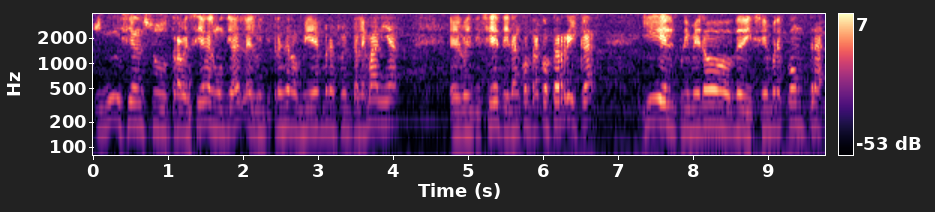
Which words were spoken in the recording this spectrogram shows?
inician su travesía en el Mundial el 23 de noviembre frente a Alemania, el 27 irán contra Costa Rica y el 1 de diciembre contra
